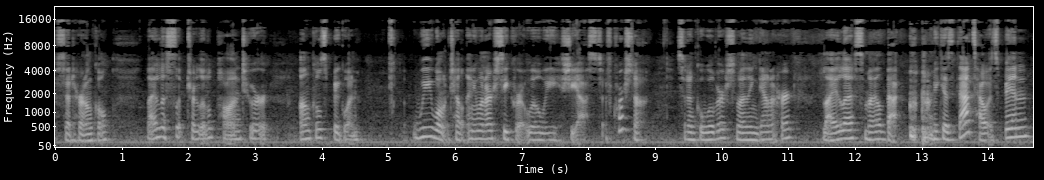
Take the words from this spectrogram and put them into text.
said her uncle. Lila slipped her little paw into her uncle's big one. We won't tell anyone our secret, will we? she asked. Of course not, said Uncle Wilbur, smiling down at her. Lila smiled back, because that's how it's been,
